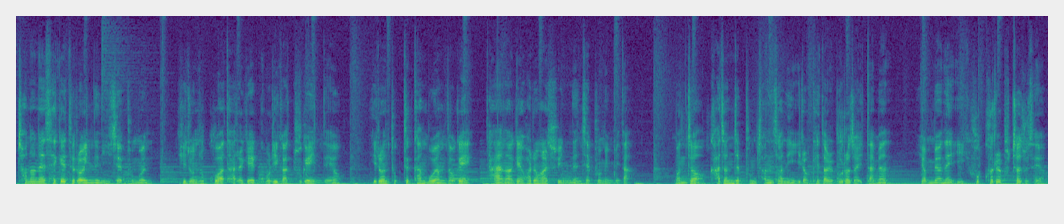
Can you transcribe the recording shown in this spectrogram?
천원에 3개 들어있는 이 제품은 기존 후크와 다르게 고리가 2개인데요. 이런 독특한 모양 덕에 다양하게 활용할 수 있는 제품입니다. 먼저 가전제품 전선이 이렇게 널브러져 있다면 옆면에 이 후크를 붙여주세요.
